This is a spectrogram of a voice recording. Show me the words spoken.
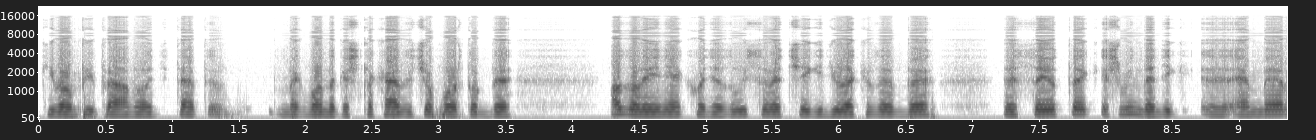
ki van pipálva, vagy, tehát meg vannak esetleg házi csoportok, de az a lényeg, hogy az új szövetségi gyülekezetbe összejöttek, és mindegyik ember,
